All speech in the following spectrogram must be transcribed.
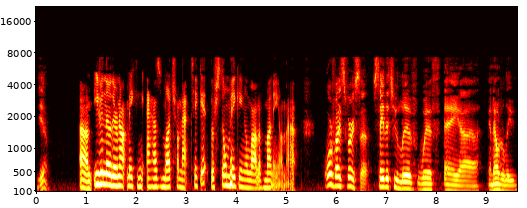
Yeah. Um, even though they're not making as much on that ticket, they're still making a lot of money on that. Or vice versa. Say that you live with a uh, an elderly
